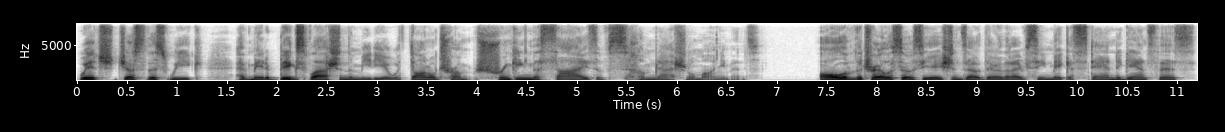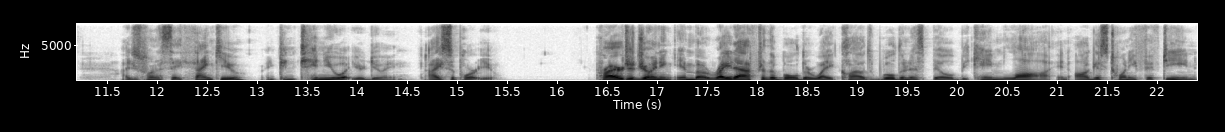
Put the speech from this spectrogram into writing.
which just this week have made a big splash in the media with Donald Trump shrinking the size of some national monuments. All of the trail associations out there that I've seen make a stand against this, I just want to say thank you and continue what you're doing. I support you. Prior to joining IMBA, right after the Boulder White Clouds Wilderness Bill became law in August 2015,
